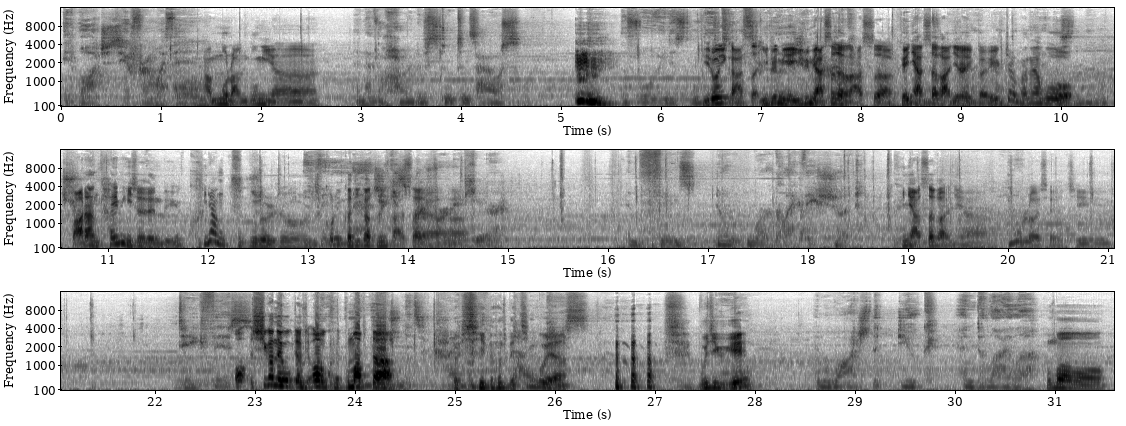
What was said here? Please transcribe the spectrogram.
It watches you from within. 안물 안궁이야 And at the heart of Stilton's house, the void is living 이러니까 아싸 이름이 얘. 이름이 아싸잖아 아싸 괜히 아싸가 아니라니까 1절만 하고 말하는 타이밍이 있어야 되는데 이게 그냥 구구절절 그러니까 네가 그러니까 is 아싸야 perverted here. And things don't work like they should. 괜히 아싸가 아니야 올라가 있어야지 Take this. 어 시간 회복장 어 고, 고맙다 역시 넌 내 친구야. 뭐지 그게? 고마워.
